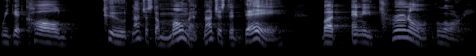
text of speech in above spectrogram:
we get called to not just a moment, not just a day, but an eternal glory.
